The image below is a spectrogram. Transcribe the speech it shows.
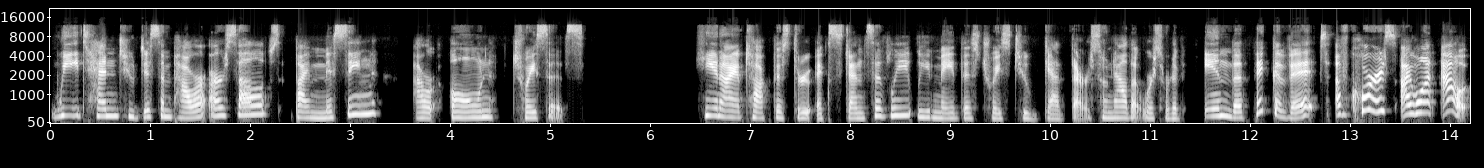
We tend to disempower ourselves by missing our own choices. He and I have talked this through extensively. We've made this choice together. So now that we're sort of in the thick of it, of course, I want out.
